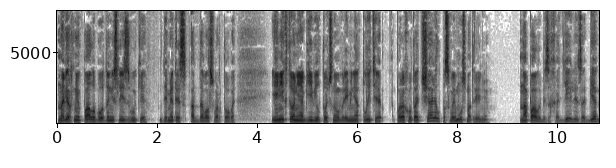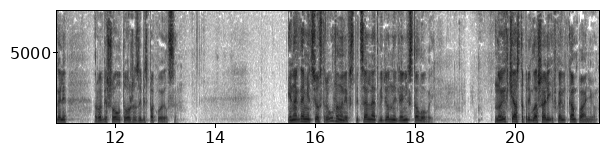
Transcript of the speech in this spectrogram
На верхнюю палубу донеслись звуки, Деметрис отдавал швартовы. И никто не объявил точного времени отплытия, пароход отчалил по своему усмотрению. На палубе заходили, забегали, Робби Шоу тоже забеспокоился. Иногда медсестры ужинали в специально отведенной для них столовой. Но их часто приглашали и в кают-компанию,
